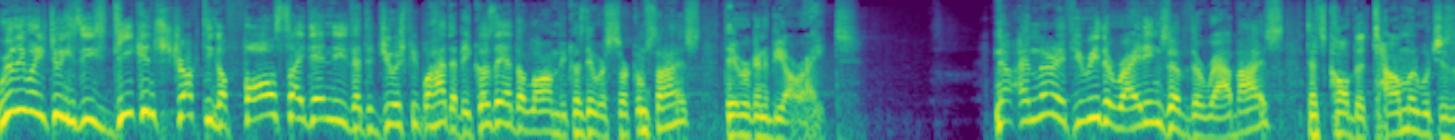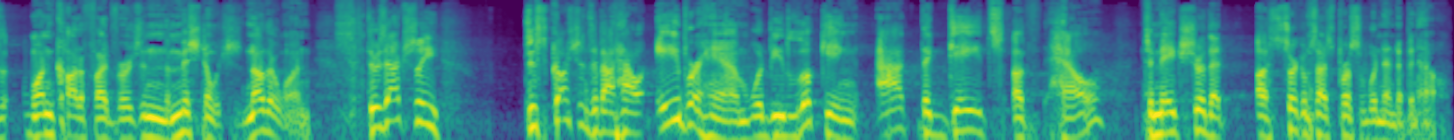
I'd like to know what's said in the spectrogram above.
really what he's doing is he's deconstructing a false identity that the Jewish people had that because they had the law and because they were circumcised, they were going to be all right. Now, and literally, if you read the writings of the rabbis, that's called the Talmud, which is one codified version, and the Mishnah, which is another one, there's actually discussions about how Abraham would be looking at the gates of hell to make sure that a circumcised person wouldn't end up in hell.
